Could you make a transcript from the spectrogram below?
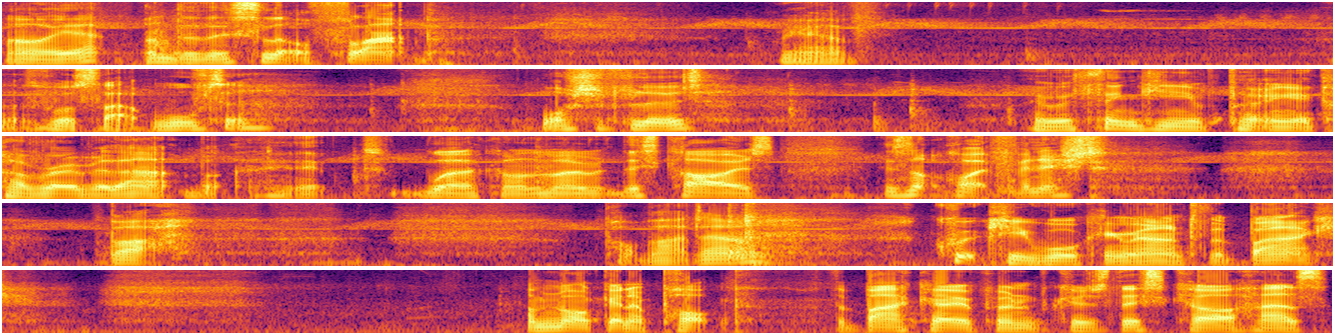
Oh yeah under this little flap we have what's that water? Washer fluid they were thinking of putting a cover over that but it's working on the moment this car is is not quite finished but pop that down. Quickly walking around to the back. I'm not going to pop the back open because this car has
